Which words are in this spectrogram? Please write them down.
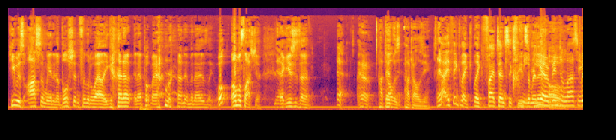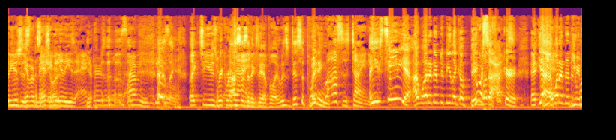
He was awesome. We ended up bullshitting for a little while. He got up and I put my arm around him and I was like, oh, almost lost you. Like he's just a. Yeah. I don't know. How tall was How tall is he? Yeah, I think like like five, ten, six feet I mean, somewhere you there. ever been to Oh. Los But he was You just- ever that's met short. any of these actors? and whatever? I mean, I was people. like, like to use Rick Ross as an tiny. example, it was disappointing. Rick Ross is tiny. He's teeny. I wanted him to be like a big Your size. motherfucker. And yeah, I wanted him to you be my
